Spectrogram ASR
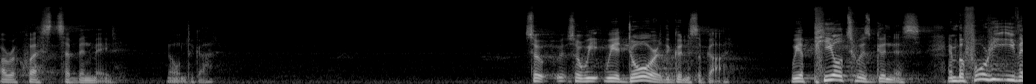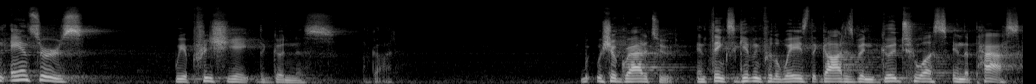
our requests have been made known to God. So, so we, we adore the goodness of God. We appeal to his goodness. And before he even answers, we appreciate the goodness. We show gratitude and thanksgiving for the ways that God has been good to us in the past.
